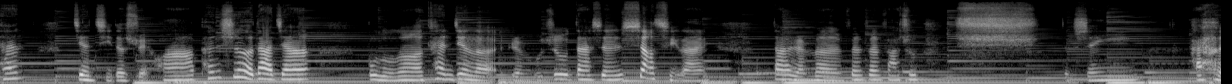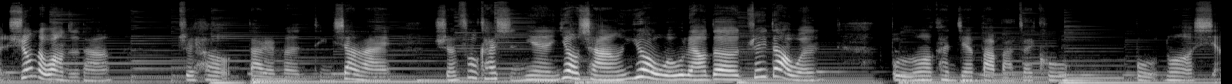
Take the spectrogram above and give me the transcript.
滩，溅起的水花喷湿了大家。布鲁诺看见了，忍不住大声笑起来。大人们纷纷发出“嘘”的声音，还很凶地望着他。最后，大人们停下来，神父开始念又长又无聊的追悼文。布鲁诺看见爸爸在哭，布鲁诺想：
